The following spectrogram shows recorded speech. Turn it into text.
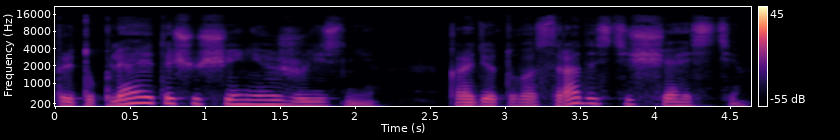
притупляет ощущение жизни, крадет у вас радость и счастье.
